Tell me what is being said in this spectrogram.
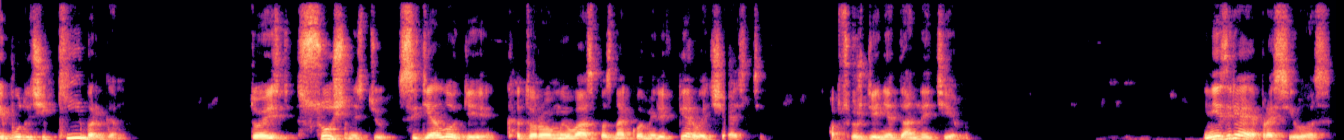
И будучи киборгом, то есть сущностью с идеологией, которого мы вас познакомили в первой части обсуждения данной темы, не зря я просил вас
